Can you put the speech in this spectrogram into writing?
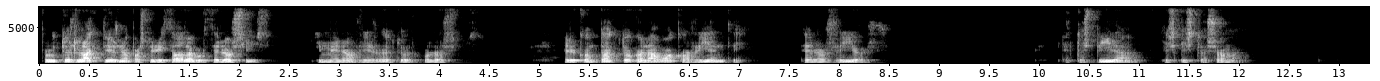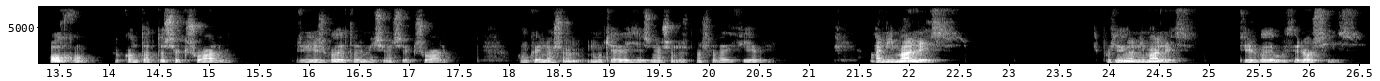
Productos lácteos no pasteurizados, la brucelosis y menor riesgo de tuberculosis. El contacto con agua corriente de los ríos. Leptospira y esquistosoma. Ojo, el contacto sexual, riesgo de transmisión sexual, aunque no son, muchas veces no son responsables de fiebre. Animales, exposición de animales, riesgo de brucelosis,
